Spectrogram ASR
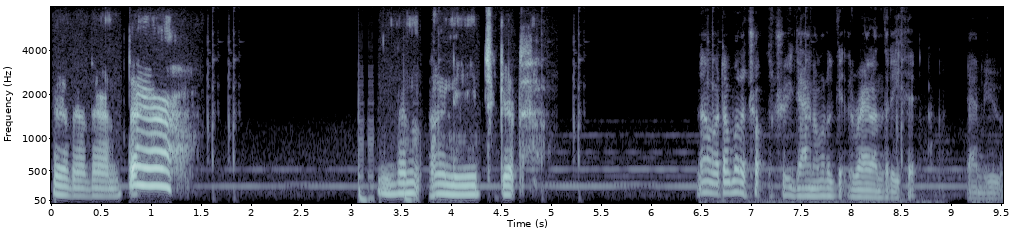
There, there, there, and there. And then I need to get No, I don't want to chop the tree down. I want to get the rail underneath it. Damn you.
